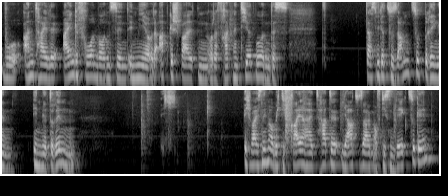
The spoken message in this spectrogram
wo Anteile eingefroren worden sind in mir oder abgespalten oder fragmentiert wurden, das, das wieder zusammenzubringen in mir drin. Ich, ich weiß nicht mehr, ob ich die Freiheit hatte, Ja zu sagen, auf diesen Weg zu gehen.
